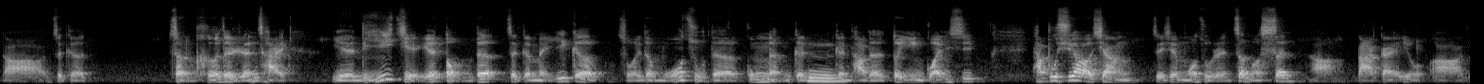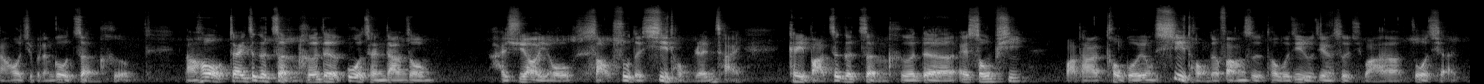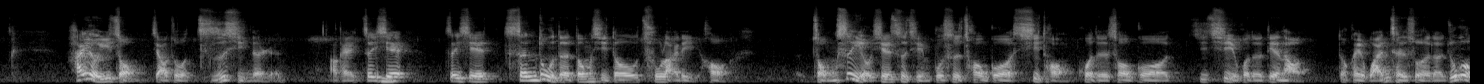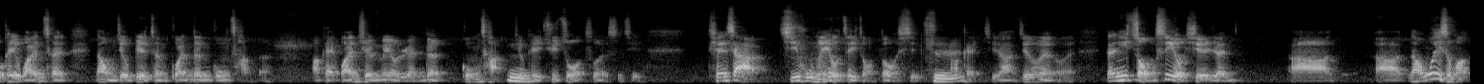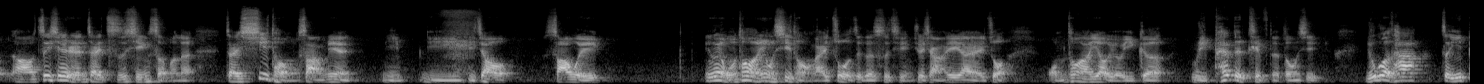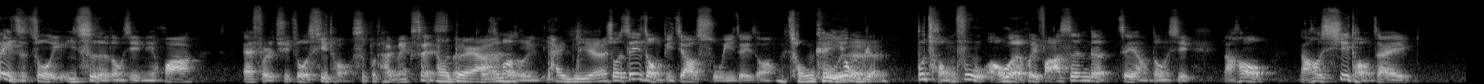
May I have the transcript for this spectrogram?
啊这个整合的人才，也理解也懂得这个每一个所谓的模组的功能跟跟它的对应关系，它不需要像这些模组人这么深啊，大概有啊，然后就不能够整合，然后在这个整合的过程当中。还需要有少数的系统人才，可以把这个整合的 SOP，把它透过用系统的方式，透过基础建设去把它做起来。还有一种叫做执行的人，OK，这些这些深度的东西都出来了以后，总是有些事情不是透过系统或者透过机器或者电脑都可以完成所有的。如果可以完成，那我们就变成关灯工厂了。OK，完全没有人的工厂就可以去做所有事情，嗯、天下几乎没有这种东西。是 OK，其他几乎没有。但你总是有些人啊啊，那为什么啊？这些人在执行什么呢？在系统上面你，你你比较稍微，因为我们通常用系统来做这个事情，就像 AI 来做，我们通常要有一个 repetitive 的东西。如果他这一辈子做一次的东西，你花。Effort 去做系统是不太 make sense 的，哦对啊，投资报酬率太低了。所以这种比较属于这种重可以用人不重复，偶尔会发生的这样东西。然后，然后系统在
